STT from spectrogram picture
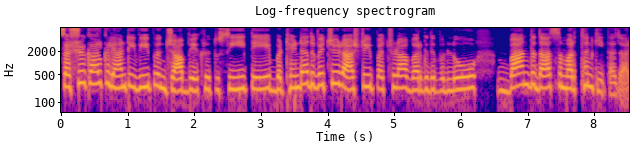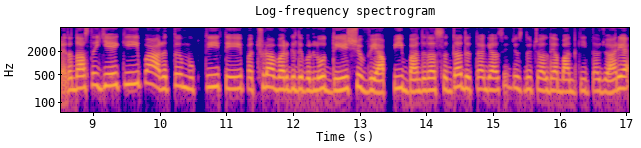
ਸਤਿ ਸ਼੍ਰੀ ਅਕਾਲ, ਕਲਿਆਣ ਟੀਵੀ ਪੰਜਾਬ ਵੇਖ ਰਹੇ ਹੋ ਤੁਸੀਂ ਤੇ ਬਠਿੰਡਾ ਦੇ ਵਿੱਚ ਰਾਸ਼ਟਰੀ ਪਛੜਾ ਵਰਗ ਦੇ ਵੱਲੋਂ ਬੰਦ ਦਾ ਸਮਰਥਨ ਕੀਤਾ ਜਾ ਰਿਹਾ। ਤਾਂ ਦੱਸ ਦਈਏ ਕਿ ਭਾਰਤ ਮੁਕਤੀ ਤੇ ਪਛੜਾ ਵਰਗ ਦੇ ਵੱਲੋਂ ਦੇਸ਼ ਵਿਆਪੀ ਬੰਦ ਦਾ ਸੱਦਾ ਦਿੱਤਾ ਗਿਆ ਸੀ, ਜਿਸ ਦੇ ਚੱਲਦਿਆਂ ਬੰਦ ਕੀਤਾ ਜਾ ਰਿਹਾ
